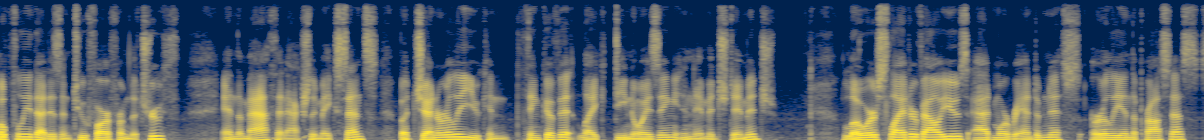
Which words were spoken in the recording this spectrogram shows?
Hopefully that isn't too far from the truth and the math and actually makes sense, but generally you can think of it like denoising in image to image. Lower slider values add more randomness early in the process,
